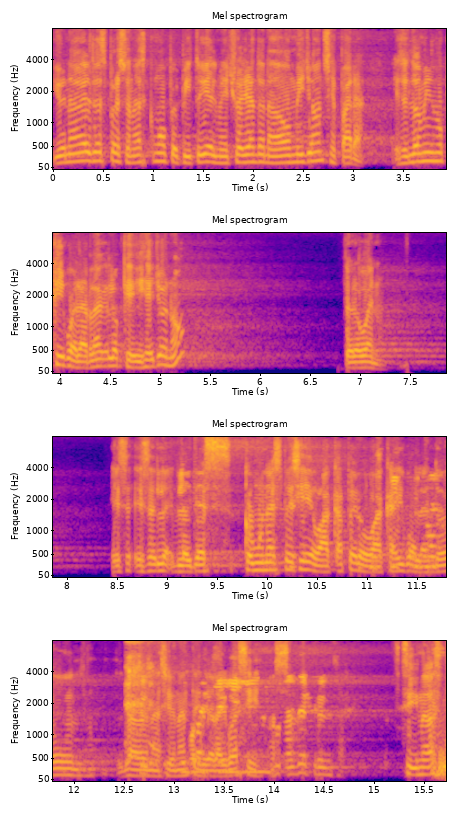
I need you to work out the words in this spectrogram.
Y una vez las personas como Pepito y el Mechu hayan donado un millón, se para. Eso es lo mismo que igualar lo que dije yo, ¿no? Pero bueno, esa, es la, idea es como una especie de vaca, pero vaca igualando la donación anterior, algo así. Sí, no, sí.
